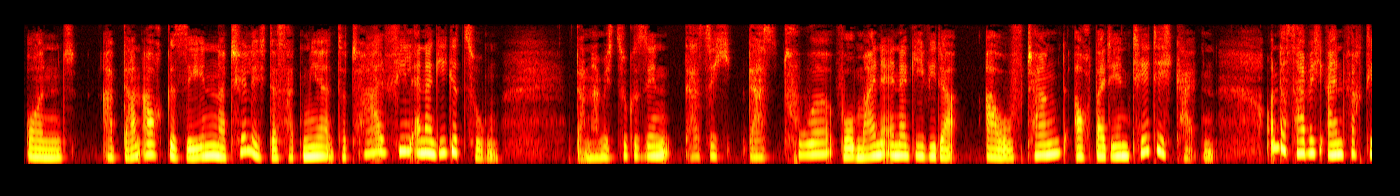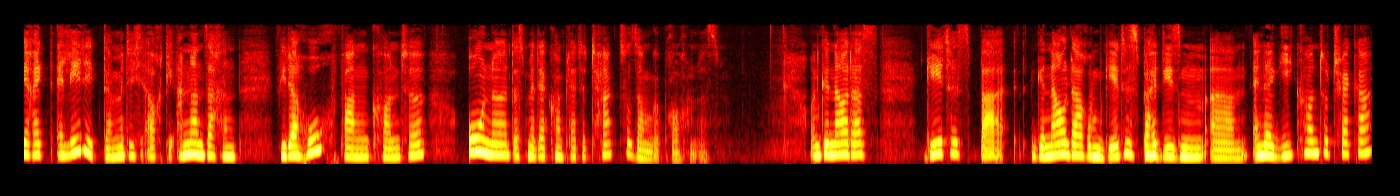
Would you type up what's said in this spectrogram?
Und habe dann auch gesehen, natürlich, das hat mir total viel Energie gezogen. Dann habe ich zugesehen, dass ich das tue, wo meine Energie wieder auftankt, auch bei den Tätigkeiten. Und das habe ich einfach direkt erledigt, damit ich auch die anderen Sachen wieder hochfangen konnte, ohne dass mir der komplette Tag zusammengebrochen ist. Und genau das geht es bei, genau darum geht es bei diesem ähm, Energiekonto-Tracker.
